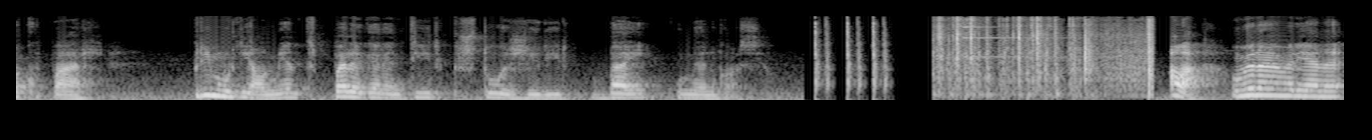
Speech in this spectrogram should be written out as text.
preocupar primordialmente para garantir que estou a gerir bem o meu negócio. Olá, o meu nome é Mariana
